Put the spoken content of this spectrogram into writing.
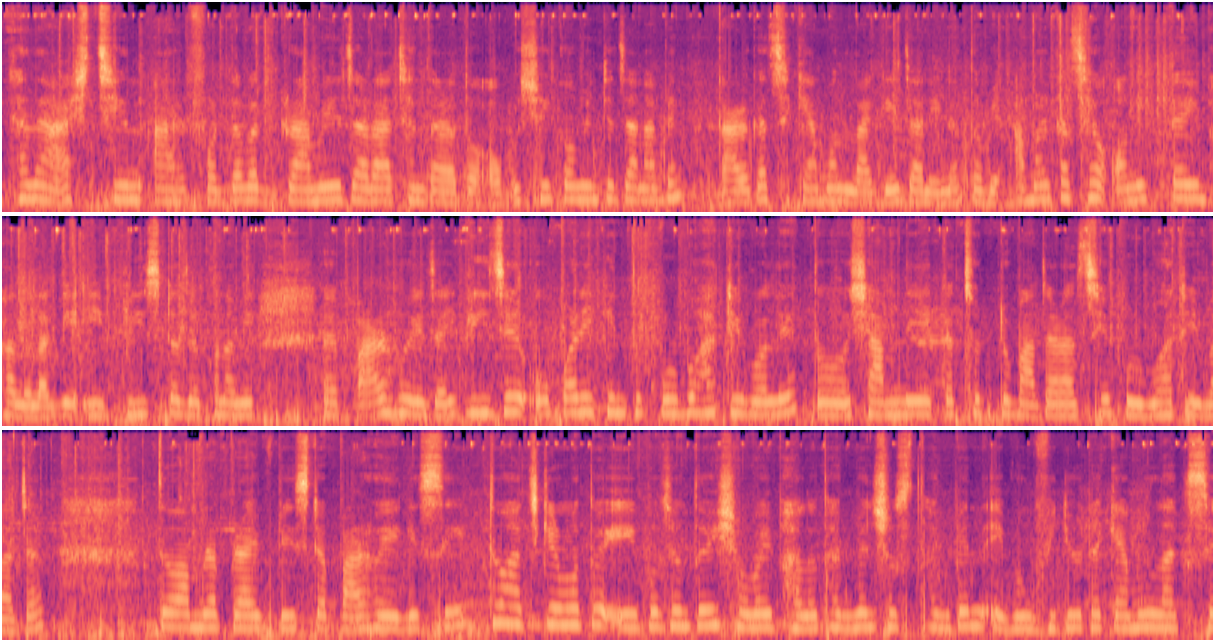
এখানে আসছেন আর ফরদাবাদ গ্রামের যারা আছেন, তারা তো অবশ্যই কমেন্টে জানাবেন কার কাছে কেমন লাগে জানি না। তবে আমার কাছে অনেকটাই ভালো লাগে এই ব্রিজটা যখন আমি পার হয়ে যাই। ব্রিজের ওপারে কিন্তু পূর্বহাটি বলে, তো সামনে একটা ছোট্ট বাজার আছে পূর্বহাটির বাজার। তো আমরা প্রায় ব্রিজটা পার হয়ে গেছি। তো আজকের মতো এই পর্যন্তই। সবাই ভালো থাকবেন, সুস্থ থাকবেন এবং ভিডিওটা কেমন লাগছে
